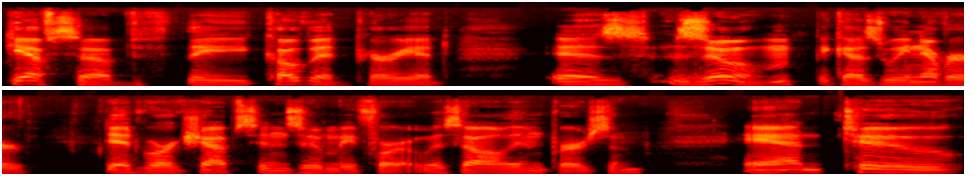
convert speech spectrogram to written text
gifts of the COVID period is Zoom because we never did workshops in Zoom before, it was all in person. And to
